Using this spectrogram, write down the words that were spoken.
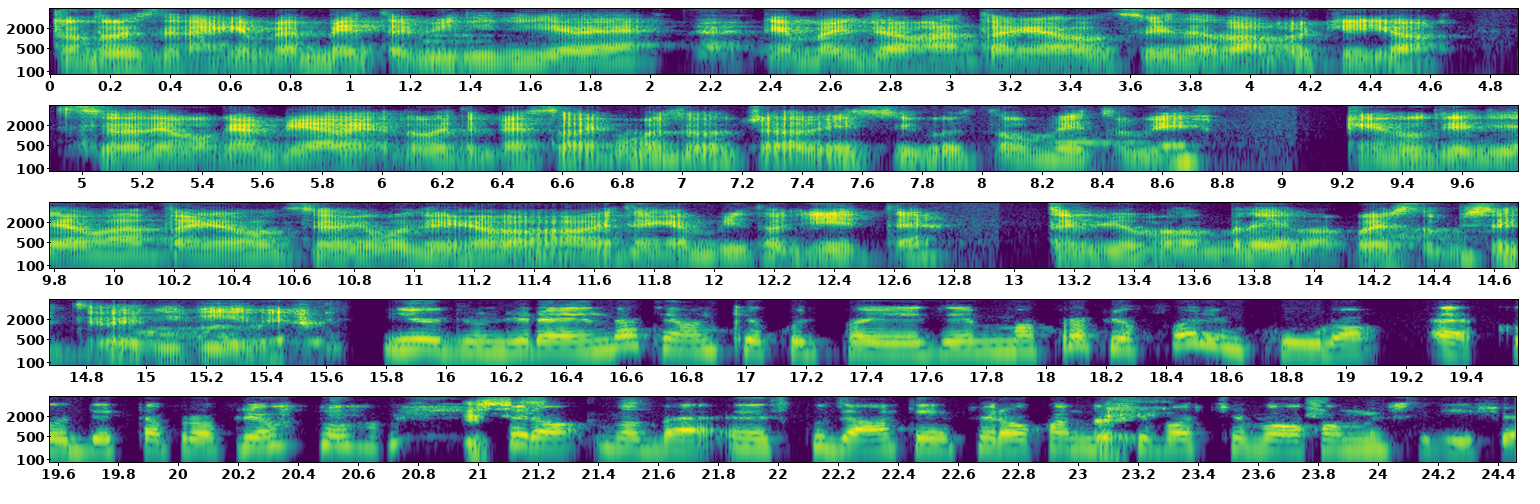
non dovreste neanche permettermi di dire che mai già un'altra carrozzina, no, perché io se la devo cambiare dovete pensare come se non ce l'avessi in questo momento qui che è inutile dire un'altra carrozzeria che vuol dire che non avete capito niente il mio problema, questo mi sentirei di dire. Io aggiungerei andate anche a quel paese, ma proprio a fare in culo, ecco, detta proprio, però vabbè, eh, scusate, però quando ci va ci va, come si dice,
